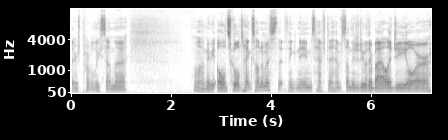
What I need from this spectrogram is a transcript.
there's probably some, uh, well, maybe old school taxonomists that think names have to have something to do with their biology or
